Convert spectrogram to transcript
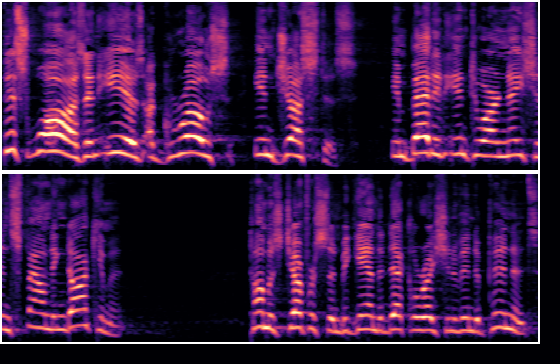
This was and is a gross injustice embedded into our nation's founding document. Thomas Jefferson began the Declaration of Independence.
